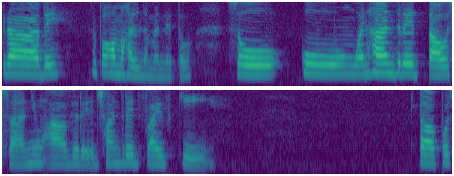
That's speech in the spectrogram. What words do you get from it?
Grabe, napakamahal naman nito. So, kung 100,000 yung average, 105k. Tapos,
